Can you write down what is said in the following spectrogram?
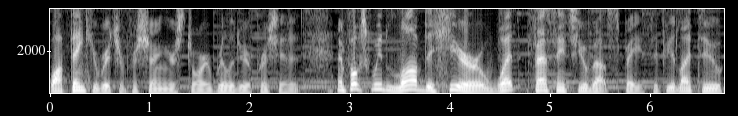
Well, thank you, Richard, for sharing your story. Really do appreciate it. And folks, we'd love to hear what fascinates you about space. If you'd like to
